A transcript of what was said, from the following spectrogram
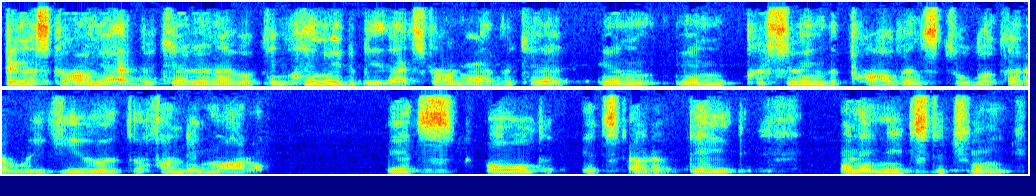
been a strong advocate, and I will continue to be that strong advocate in, in pursuing the province to look at a review of the funding model. It's old, it's out of date, and it needs to change.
